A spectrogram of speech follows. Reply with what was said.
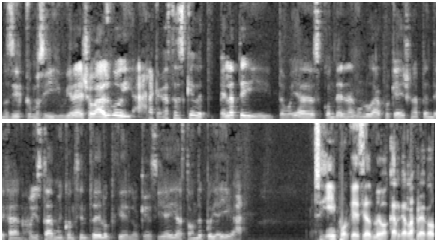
No sé, como si hubiera hecho algo y, ah, la cagaste, es que pélate y te voy a esconder en algún lugar porque he hecho una pendejada. No, yo estaba muy consciente de lo que, lo que hacía y hasta dónde podía llegar. Sí, porque decías, me va a cargar la frega,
